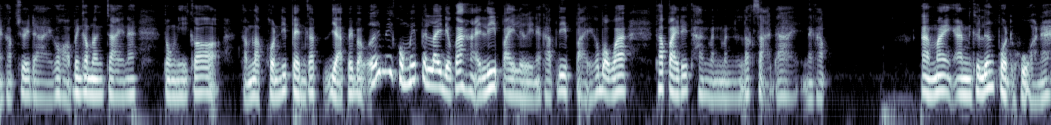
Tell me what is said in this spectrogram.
นะครับช่วยได้ก็ขอเป็นกำลังใจนะ ตรงนี้ก็สำหรับคนที่เป็นก็อย่าไปแบบเอ้ยไม่คงไม่เป็นไรเดี๋ยวก็หายรีบไปเลยนะครับรีบไปเขาบอกว่าถ้าไปได้ทันมันมันรักษาได้นะครับอะไม่อันคือเรื่องปวดหัวนะ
